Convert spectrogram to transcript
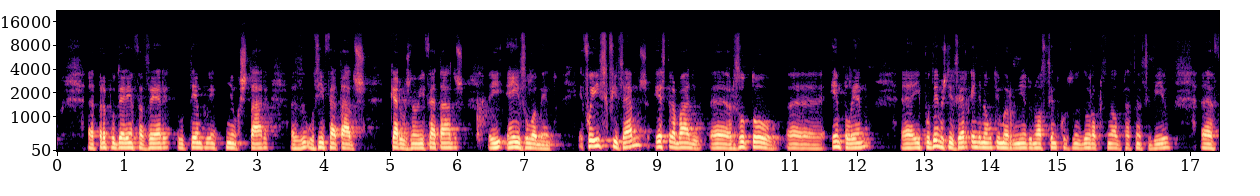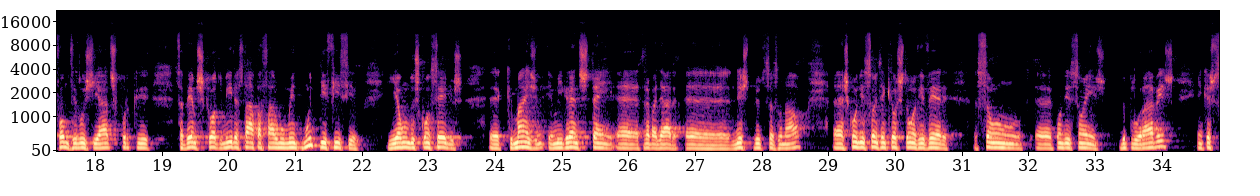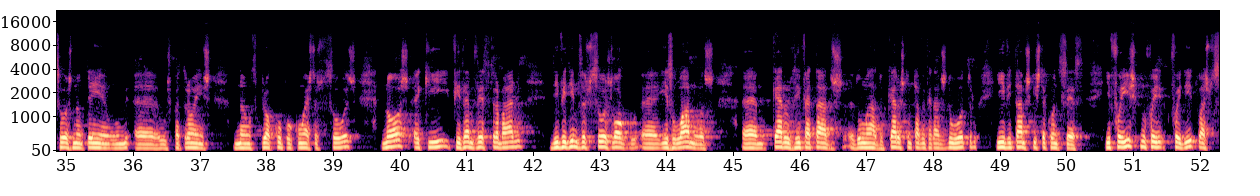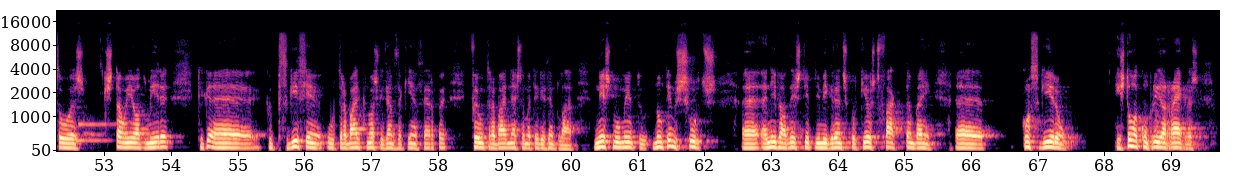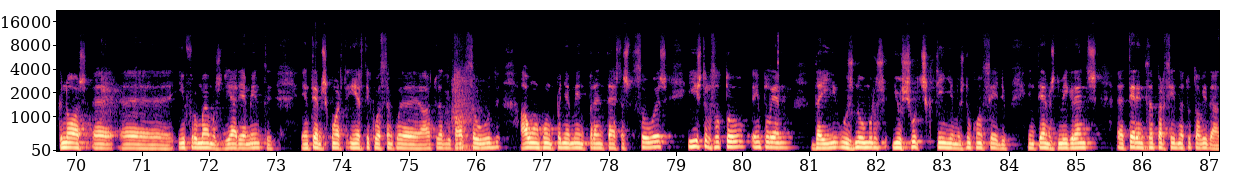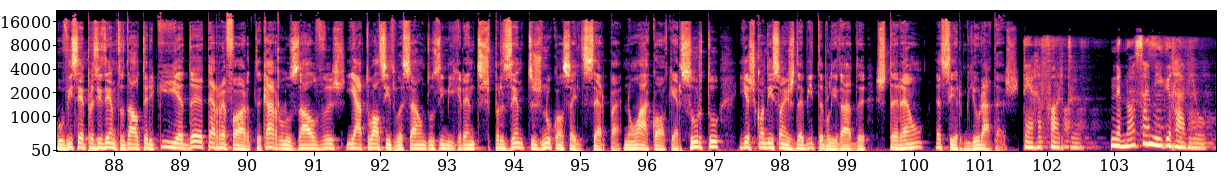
para poderem fazer o tempo em que tinham que estar os infectados quer os não infectados, em isolamento. Foi isso que fizemos, esse trabalho uh, resultou uh, em pleno. uh, e podemos dizer que ainda na última reunião do nosso Centro Coordenador Operacional de Proteção Civil fomos elogiados porque sabemos que Odmira está a passar um momento muito difícil e é um dos conselhos que mais imigrantes têm a trabalhar neste período sazonal. As condições em que eles estão a viver são condições deploráveis em que as pessoas não têm, os patrões não se preocupam com estas pessoas. Nós aqui fizemos esse trabalho, dividimos as pessoas logo, uh, isolámos-las, uh, quer os infectados de um lado, quer os que não estavam infectados do outro, e evitámos que isto acontecesse. E foi isto que foi, foi dito às pessoas que estão em Odmira, que, uh, que perseguissem o trabalho que nós fizemos aqui em Serpa, que foi um trabalho nesta matéria exemplar. Neste momento não temos surtos uh, a nível deste tipo de imigrantes, porque eles de facto também uh, conseguiram e estão a cumprir as regras que nós uh, informamos diariamente em termos com, em articulação com a Autoridade Local de Saúde, há um acompanhamento perante estas pessoas e isto resultou em pleno. Daí os números e os surtos que tínhamos no Conselho em termos de migrantes terem desaparecido na totalidade. O vice-presidente da autarquia da Terra Forte, Carlos Alves, e a atual situação dos imigrantes presentes no Conselho de Serpa. Não há qualquer surto e as condições de habitabilidade estarão a ser melhoradas. Terra Forte, na nossa amiga Rádio.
